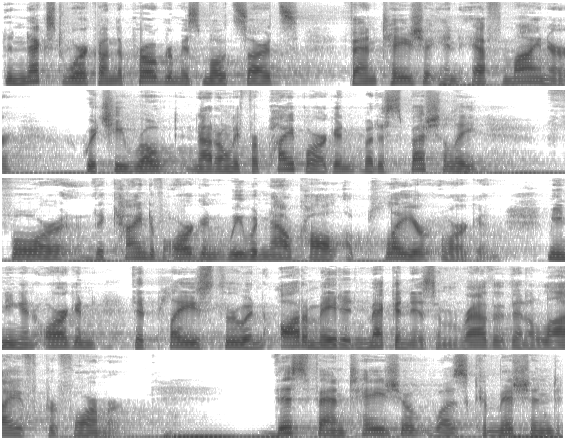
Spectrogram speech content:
The next work on the program is Mozart's Fantasia in F minor, which he wrote not only for pipe organ, but especially for the kind of organ we would now call a player organ, meaning an organ that plays through an automated mechanism rather than a live performer. This Fantasia was commissioned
